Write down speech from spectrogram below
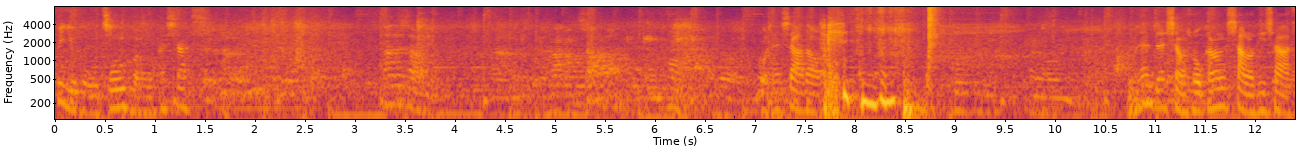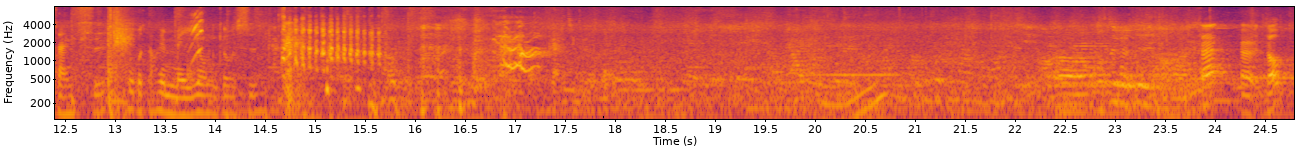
壁虎惊魂，我快吓死了！他在下面，他刚吓到，我才吓到了。我现在在想说，我刚刚下楼梯下了三次，如果导演没用，你给我试试看。呃，我这个是三二走。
